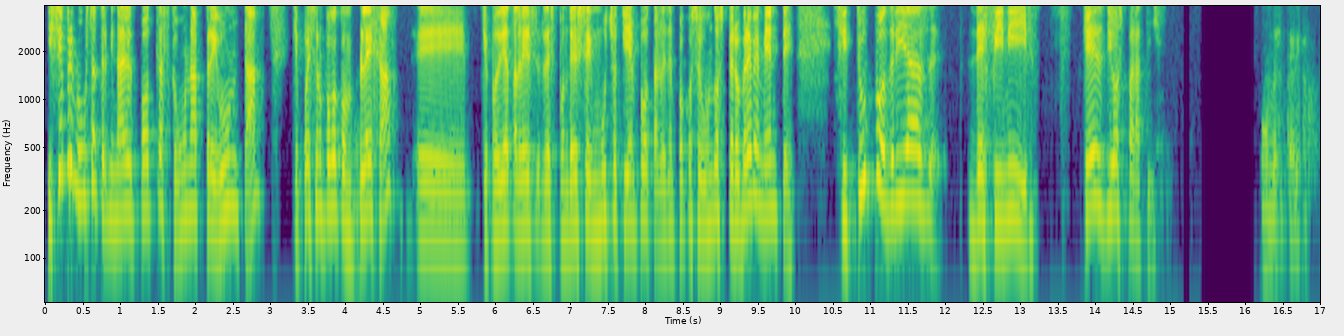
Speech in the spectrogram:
Y siempre me gusta terminar el podcast con una pregunta que puede ser un poco compleja, eh, que podría tal vez responderse en mucho tiempo, tal vez en pocos segundos, pero brevemente, si tú podrías definir qué es Dios para ti. Un misterio,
